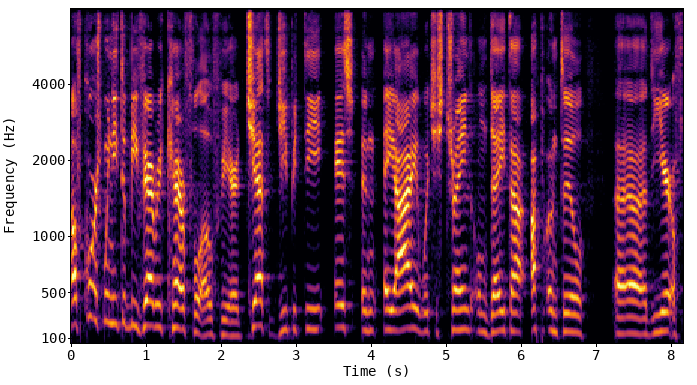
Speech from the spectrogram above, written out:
Of course, we need to be very careful over here. Chat GPT is an AI which is trained on data up until uh, the year of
